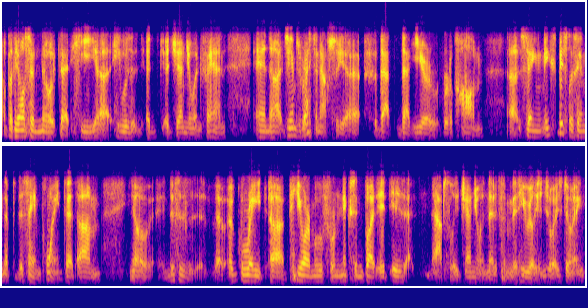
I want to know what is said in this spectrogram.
Uh, but they also note that he uh, he was a, a genuine fan. And uh, James Reston actually uh, that that year wrote a column uh, saying basically saying the, the same point that um, you know this is a, a great uh, PR move for Nixon, but it is absolutely genuine that it's something that he really enjoys doing,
